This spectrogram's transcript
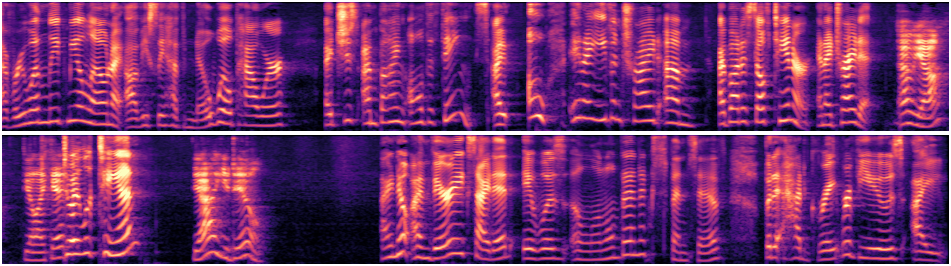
Everyone leave me alone. I obviously have no willpower. I just, I'm buying all the things. I, oh, and I even tried, um, I bought a self tanner and I tried it. Oh yeah? Do you like it? Do I look tan? yeah, you do. I know. I'm very excited. It was a little bit expensive, but it had great reviews. I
